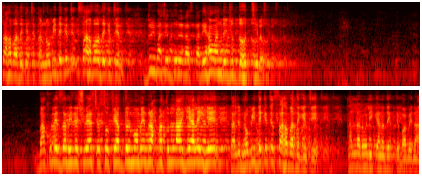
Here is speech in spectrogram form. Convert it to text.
সাহাবা দেখেছেন, তার নবী দেখেছেন, সাহাবাও দেখেছেন। দুই মাসের দূরে রাস্তা দেহাওয়ান্দে যুদ্ধ হচ্ছিল। বাকুলের জমিনে শুয়ে আছে সফি আব্দুল মোমেন রহমাতুল্লাহ আলাইহে। তাহলে নবী দেখেছে, সাহাবা দেখেছে। আল্লাহর ওলি কেন দেখতে পাবে না?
